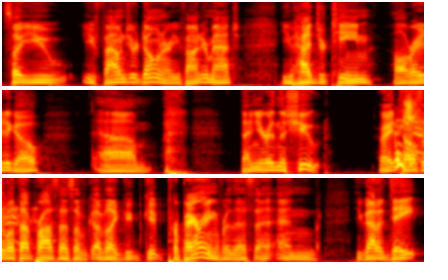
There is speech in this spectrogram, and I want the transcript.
so you you found your donor, you found your match, you had your team all ready to go. Um, then you're in the shoot, right? Tell us about that process of, of like get preparing for this, and, and you got a date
